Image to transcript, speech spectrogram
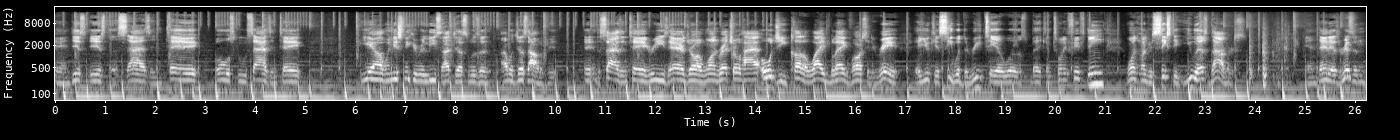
and this is the sizing tag, old school sizing tag yeah, when this sneaker released, I just was a, I was just out of it. And the sizing tag reads Air Jordan 1 Retro High OG color white, black, varsity red. And you can see what the retail was back in 2015 160 US dollars. And that has risen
